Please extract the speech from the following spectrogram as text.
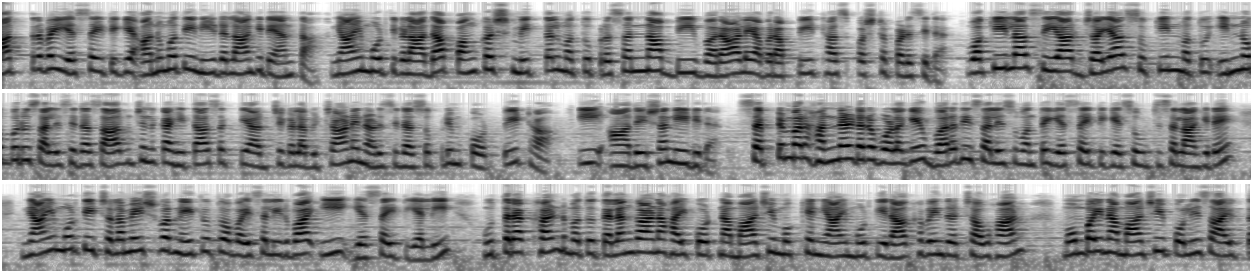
ಮಾತ್ರವೇ ಎಸ್ಐಟಿಗೆ ಅನುಮತಿ ನೀಡಲಾಗಿದೆ ಅಂತ ನ್ಯಾಯಮೂರ್ತಿಗಳಾದ ಪಂಕಜ್ ಮಿತ್ತಲ್ ಮತ್ತು ಪ್ರಸನ್ನ ಬಿ. ವರಾಳೆ ಅವರ ಪೀಠ ಸ್ಪಷ್ಟಪಡಿಸಿದೆ. ವಕೀಲ ಸಿಆರ್ ಜಯಾ ಸುಕೀನ್ ಮತ್ತು ಇನ್ನೊಬ್ಬರು ಸಲ್ಲಿಸಿದ ಸಾರ್ವಜನಿಕ ಹಿತಾಸಕ್ತಿ ಅರ್ಜಿಗಳ ವಿಚಾರಣೆ ನಡೆಸಿದ ಸುಪ್ರೀಂ ಕೋರ್ಟ್ ಪೀಠ ಈ ಆದೇಶ ನೀಡಿದೆ. ಸೆಪ್ಟೆಂಬರ್ ಹನ್ನೆರಡರ ಒಳಗೆ ವರದಿ ಸಲ್ಲಿಸುವಂತೆ ಎಸ್ಐಟಿಗೆ ಸೂಚಿಸಲಾಗಿದೆ. ನ್ಯಾಯಮೂರ್ತಿ ಚಲಮೇಶ್ವರ್ ನೇತೃತ್ವ ವಹಿಸಲಿರುವ ಈ ಎಸ್ಐಟಿಯಲ್ಲಿ ಉತ್ತರಾಖಂಡ್ ಮತ್ತು ತೆಲಂಗಾಣ ಹೈಕೋರ್ಟ್ನ ಮಾಜಿ ಮುಖ್ಯ ನ್ಯಾಯಮೂರ್ತಿ ರಾಘವೇಂದ್ರ ಚೌಹಾಣ್, ಮುಂಬೈನ ಮಾಜಿ ಪೊಲೀಸ್ ಆಯುಕ್ತ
